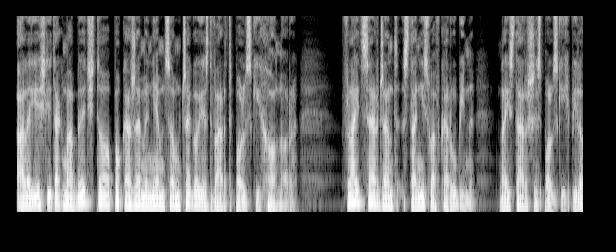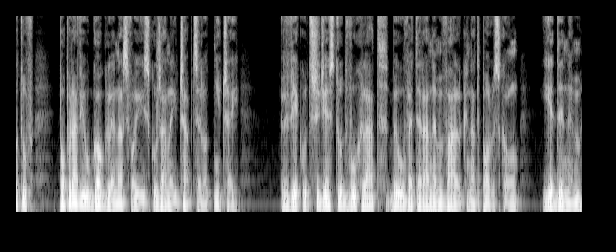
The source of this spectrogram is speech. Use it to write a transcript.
Ale jeśli tak ma być, to pokażemy Niemcom, czego jest wart polski honor. Flight Sergeant Stanisław Karubin, najstarszy z polskich pilotów, poprawił gogle na swojej skórzanej czapce lotniczej. W wieku 32 lat był weteranem walk nad Polską, jedynym,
